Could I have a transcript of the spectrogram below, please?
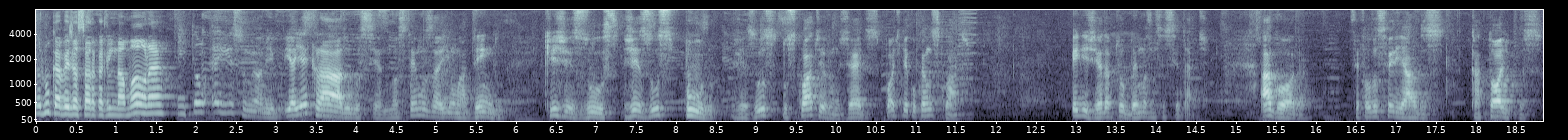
Eu nunca vejo a senhora com aquilo na mão, né? Então é isso, meu amigo. E aí é claro, Luciano, nós temos aí um adendo que Jesus, Jesus puro, Jesus dos quatro evangelhos, pode ter qualquer um dos quatro. Ele gera problemas na sociedade. Agora, você falou dos feriados católicos,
